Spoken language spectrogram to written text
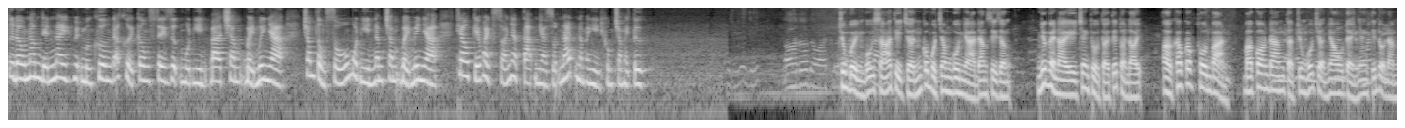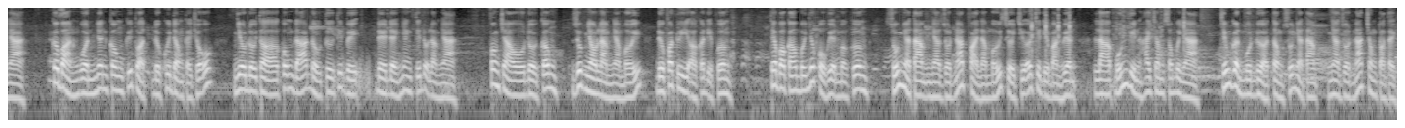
Từ đầu năm đến nay, huyện Mường Khương đã khởi công xây dựng 1.370 nhà, trong tổng số 1.570 nhà, theo kế hoạch xóa nhà tạm nhà rột nát năm 2024. Trung bình mỗi xã thị trấn có 100 ngôi nhà đang xây dựng. Những ngày này tranh thủ thời tiết thuận lợi, ở khắp các thôn bản, bà con đang tập trung hỗ trợ nhau đẩy nhanh tiến độ làm nhà. Cơ bản nguồn nhân công kỹ thuật được huy động tại chỗ, nhiều đội thợ cũng đã đầu tư thiết bị để đẩy nhanh tiến độ làm nhà phong trào đổi công giúp nhau làm nhà mới được phát huy ở các địa phương. Theo báo cáo mới nhất của huyện Mường Khương, số nhà tạm, nhà rột nát phải làm mới sửa chữa trên địa bàn huyện là 4.260 nhà, chiếm gần một nửa tổng số nhà tạm, nhà rột nát trong toàn tỉnh.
